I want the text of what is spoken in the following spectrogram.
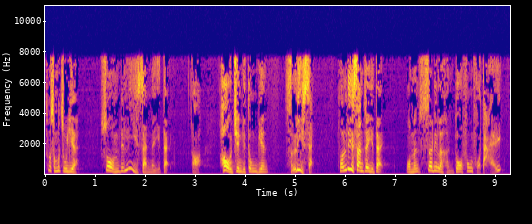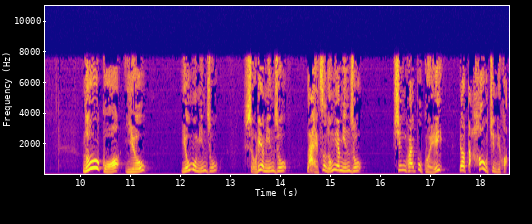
出什么主意啊？说我们的骊山那一带啊，鄗京的东边是骊山，说骊山这一带，我们设立了很多烽火台，如果有游牧民族、狩猎民族乃至农业民族心怀不轨，要打鄗京的话，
